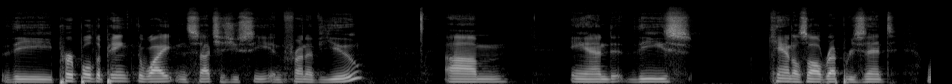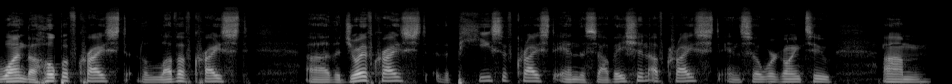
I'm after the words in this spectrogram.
the purple, the pink, the white, and such, as you see in front of you. Um, and these candles all represent one, the hope of Christ, the love of Christ, uh, the joy of Christ, the peace of Christ, and the salvation of Christ. And so we're going to um,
